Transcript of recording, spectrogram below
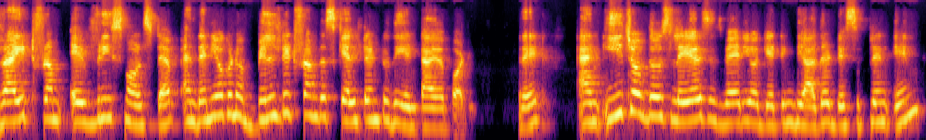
right from every small step and then you're going to build it from the skeleton to the entire body right? And each of those layers is where you're getting the other discipline in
